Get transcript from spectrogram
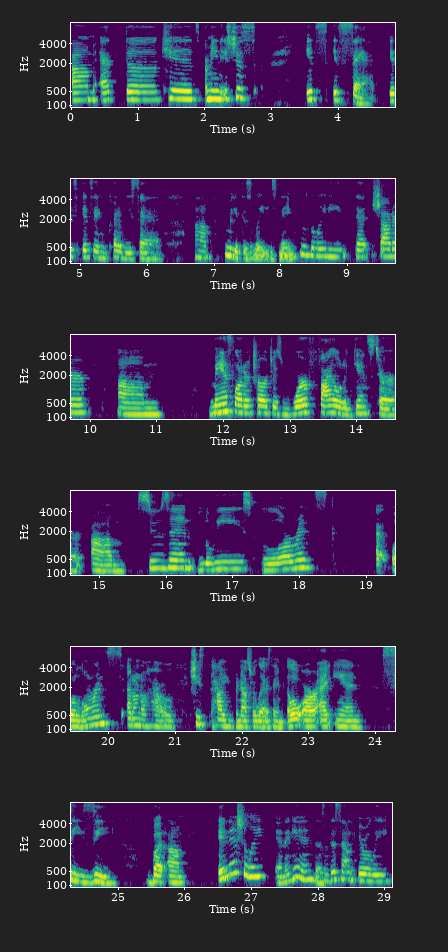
um, at the kids. I mean, it's just, it's it's sad. It's it's incredibly sad. Um, let me get this lady's name. Who's the lady that shot her? Um, manslaughter charges were filed against her. Um, Susan Louise Lawrence uh, or Lawrence. I don't know how she's how you pronounce her last name. L O R I N C Z. But um, initially, and again, doesn't this sound eerily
